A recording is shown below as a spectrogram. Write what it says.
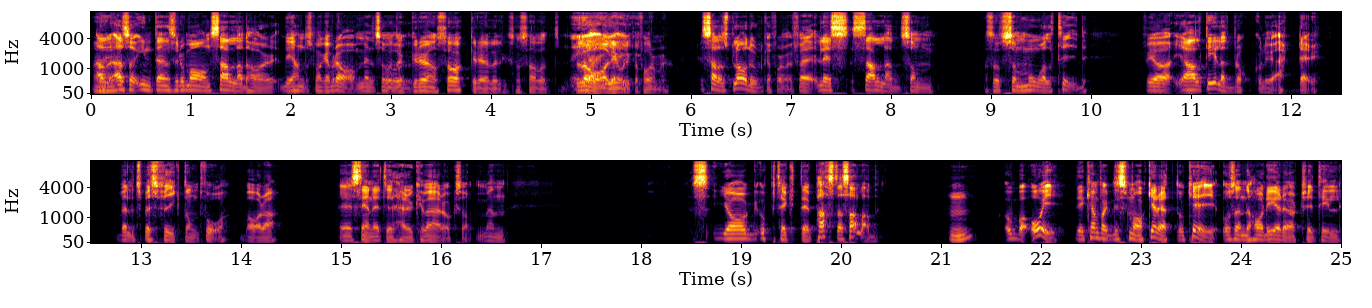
All, alltså inte ens romansallad har, det har inte smakat bra. Men så, Så grönsaker eller liksom salladsblad Ja, i ja, olika former? salladsblad i olika former. För, eller sallad som, Alltså- som måltid. För jag, jag har alltid gillat broccoli och ärtor. Väldigt specifikt de två, bara. Eh, senare till herr kuvert också. Men jag upptäckte pastasallad. Mm. Och bara oj, det kan faktiskt smaka rätt okej. Och sen har det rört sig till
